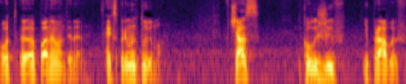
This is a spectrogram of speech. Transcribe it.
От, е, пане Валентине, експериментуємо. В час, коли жив і правив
